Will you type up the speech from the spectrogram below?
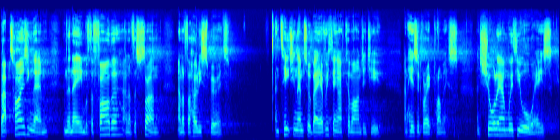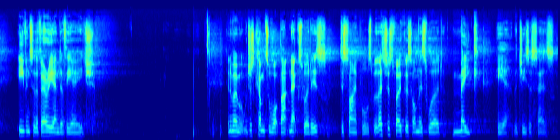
baptizing them in the name of the Father and of the Son and of the Holy Spirit, and teaching them to obey everything I've commanded you. And here's a great promise. And surely I'm with you always, even to the very end of the age. In a moment, we'll just come to what that next word is disciples. But let's just focus on this word, make, here, that Jesus says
